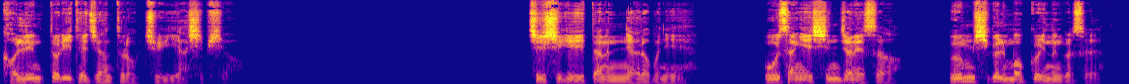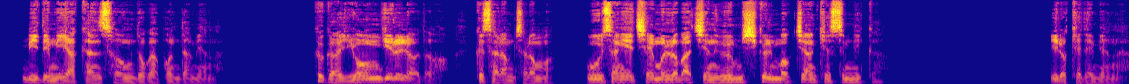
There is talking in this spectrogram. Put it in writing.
걸림돌이 되지 않도록 주의하십시오. 지식이 있다는 여러분이 우상의 신전에서 음식을 먹고 있는 것을 믿음이 약한 성도가 본다면 그가 용기를 얻어 그 사람처럼 우상의 제물로 바친 음식을 먹지 않겠습니까? 이렇게 되면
